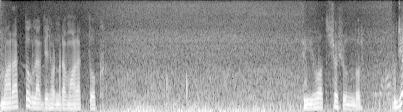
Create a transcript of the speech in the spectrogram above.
মারাত্মক লাগছে ঝর্ণাটা, মারাত্মক। বিভৎস সুন্দর। যে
